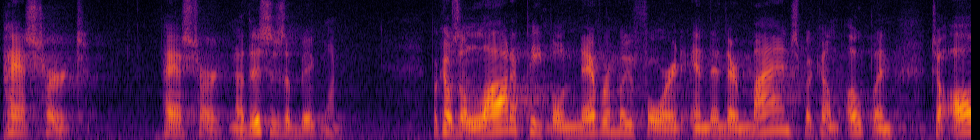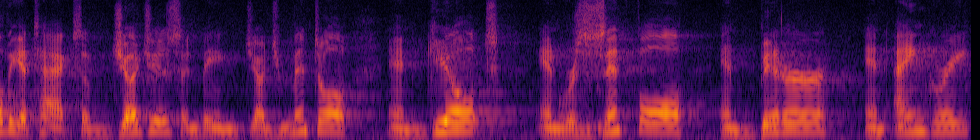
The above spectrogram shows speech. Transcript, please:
Past hurt. Past hurt. Now, this is a big one. Because a lot of people never move forward, and then their minds become open to all the attacks of judges and being judgmental and guilt and resentful and bitter and angry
